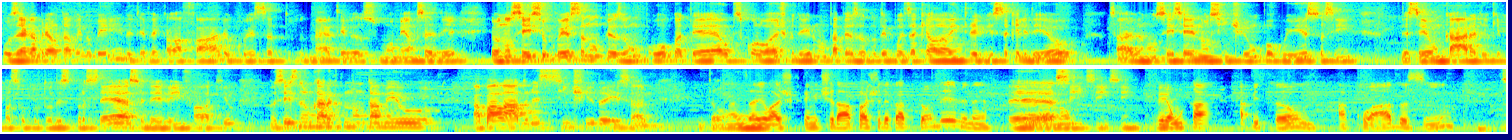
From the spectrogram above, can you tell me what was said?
O Zé Gabriel estava indo bem, ele teve aquela falha, o Cuesta, né, teve os momentos dele. Eu não sei se o Cuesta não pesou um pouco, até o psicológico dele não tá pesando depois daquela entrevista que ele deu, sabe? Eu não sei se ele não sentiu um pouco isso, assim de ser um cara ali que passou por todo esse processo e daí vem e fala aquilo. Não sei se não é um cara que não tá meio abalado nesse sentido aí, sabe? Então... Mas aí eu acho que tem que tirar a faixa de capitão dele, né? É, sim, sim, sim. Ver um capitão acuado assim,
